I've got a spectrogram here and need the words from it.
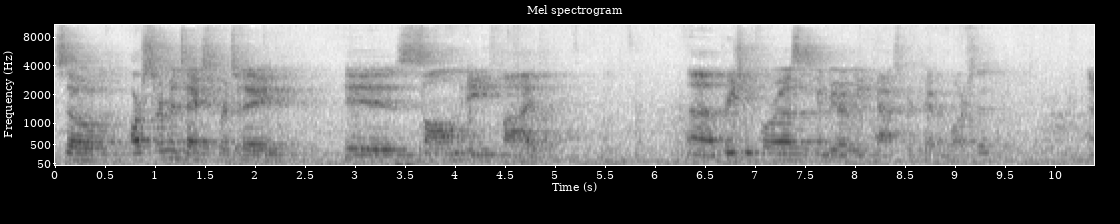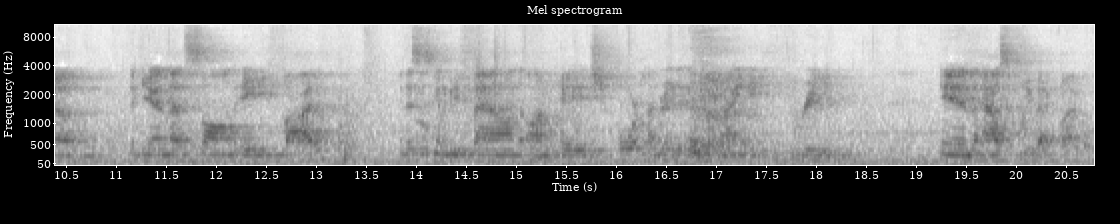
So, our sermon text for today is Psalm 85. Uh, preaching for us is going to be our lead pastor, Kevin Larson. Um, again, that's Psalm 85. And this is going to be found on page 493 in the House Pewback Bible.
